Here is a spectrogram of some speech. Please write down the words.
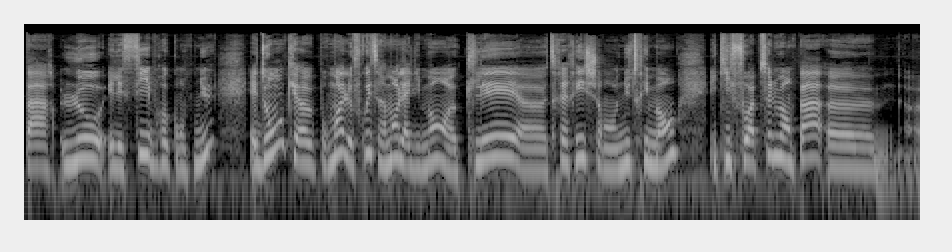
par l'eau et les fibres contenues. Et donc, pour moi, le fruit, c'est vraiment l'aliment clé, très riche en nutriments et qu'il faut absolument pas euh, euh,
